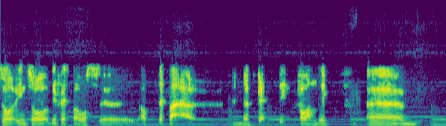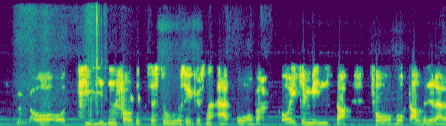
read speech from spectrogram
så innså de fleste av oss uh, at dette er en nødvendig forandring. Og, og, tiden for disse store sykehusene er over. Og ikke minst da få bort alle de der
